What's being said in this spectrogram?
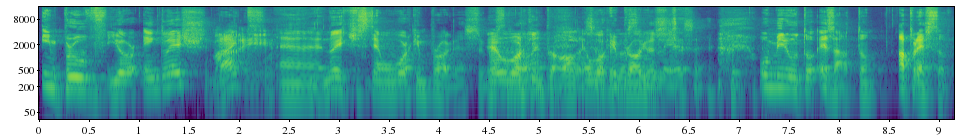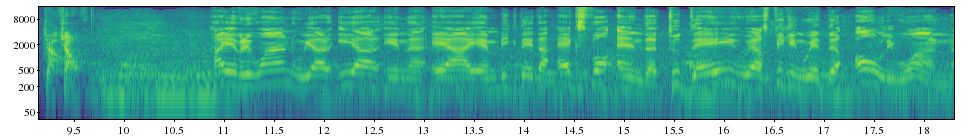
improve your English, Vai. right? Eh, noi ci stiamo work in progress. È un work in progress, È un work in progress. inglese. un minuto esatto. A presto. Ciao. Ciao. Hi everyone, we are here in AI and Big Data Expo and today we are speaking with the only one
